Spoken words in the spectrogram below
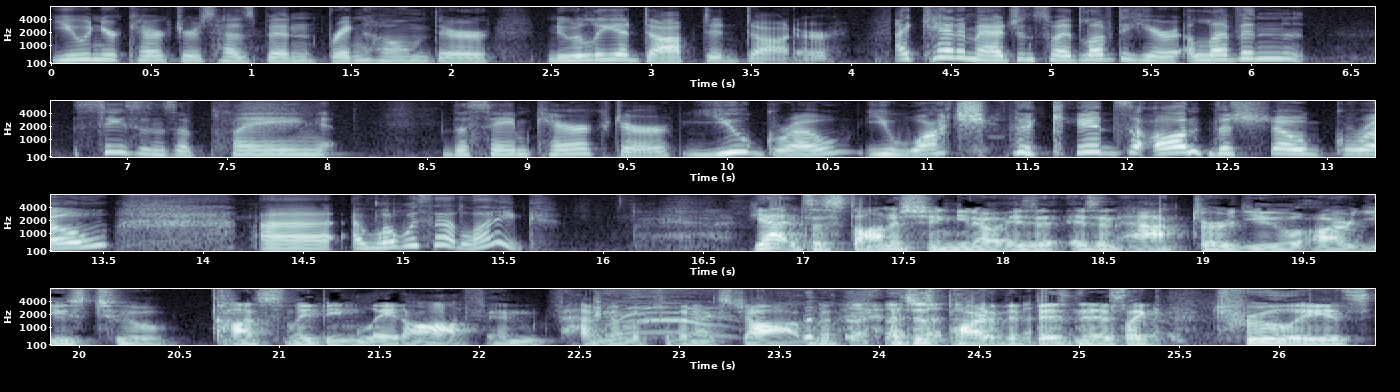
you and your character's husband bring home their newly adopted daughter. I can't imagine, so I'd love to hear 11 seasons of playing the same character. You grow, you watch the kids on the show grow. Uh, what was that like? Yeah, it's astonishing. You know, as, a, as an actor, you are used to constantly being laid off and having to look for the next job. That's just part of the business. Like, truly, it's,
